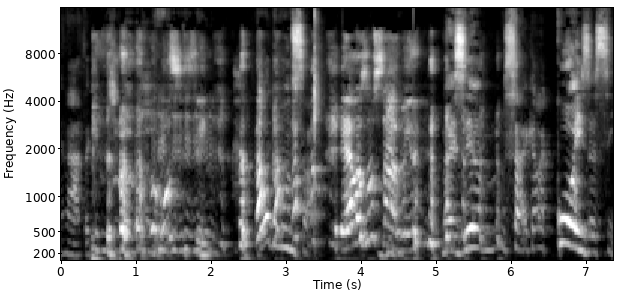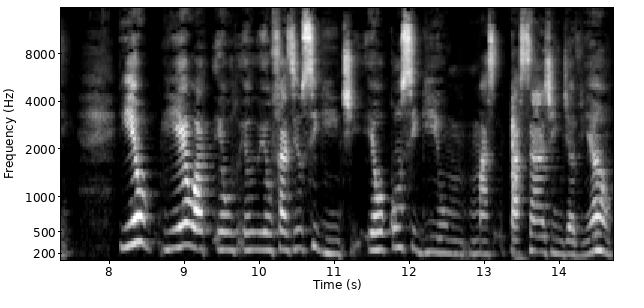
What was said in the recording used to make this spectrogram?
Renata? Aquele dinheirinho. Todo mundo sabe. Elas não sabem, né? Mas eu, sabe, aquela coisa assim. E eu, e eu, eu, eu, eu fazia o seguinte: eu consegui um, uma passagem de avião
